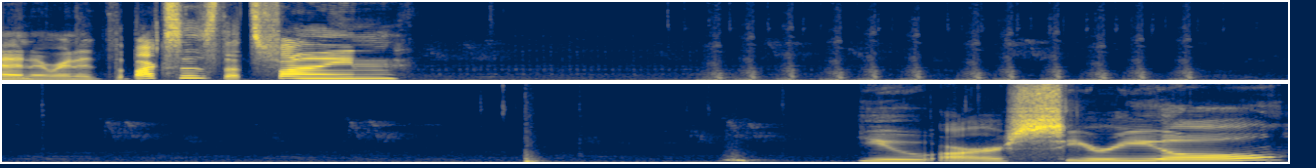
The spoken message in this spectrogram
And I ran into the boxes, that's fine. You are cereal.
